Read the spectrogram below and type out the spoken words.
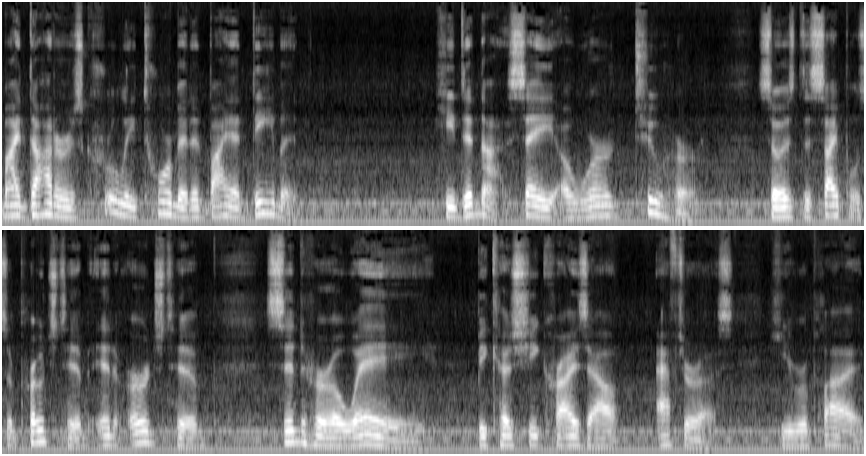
My daughter is cruelly tormented by a demon. He did not say a word to her. So his disciples approached him and urged him Send her away, because she cries out after us. He replied,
